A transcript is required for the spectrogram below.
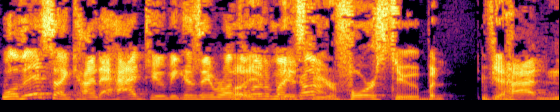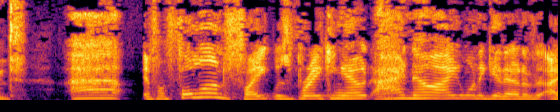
well, this I kind of had to because they were on the Well, hood of my yes, car. you're forced to, but if you hadn't, Uh, if a full-on fight was breaking out, I know I want to get out of it. I,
